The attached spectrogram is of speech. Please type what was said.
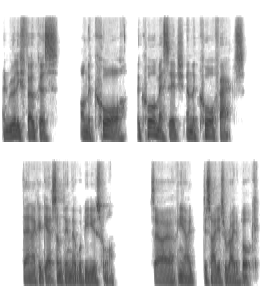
and really focus on the core, the core message and the core facts, then I could get something that would be useful. So, uh, you know, I decided to write a book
